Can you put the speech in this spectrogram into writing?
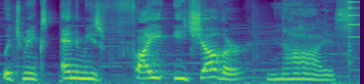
which makes enemies fight each other. Nice.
